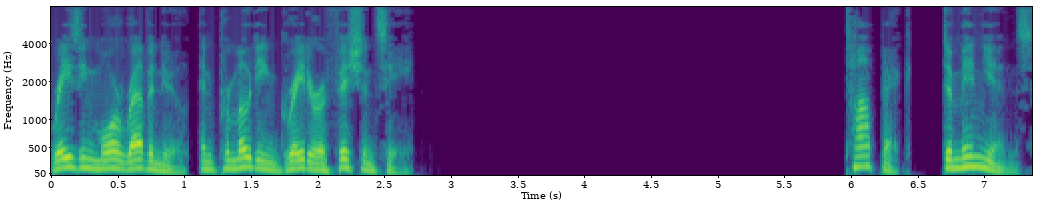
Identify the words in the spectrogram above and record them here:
raising more revenue, and promoting greater efficiency. Dominions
